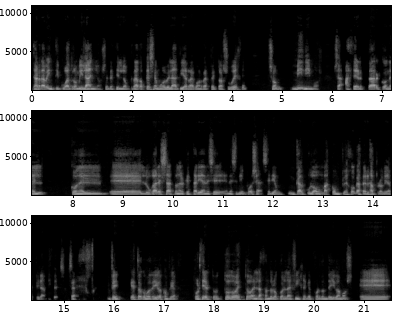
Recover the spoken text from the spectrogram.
tarda 24.000 años, es decir, los grados que se mueve la Tierra con respecto a su eje son mínimos. O sea, acertar con el, con el eh, lugar exacto en el que estaría en ese, en ese tiempo, o sea, sería un, cálculo aún más complejo que hacer las propias pirámides. O sea, en fin, esto, como te digo, es complicado. Por cierto, todo esto, enlazándolo con la Esfinge, que es por donde íbamos, eh,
